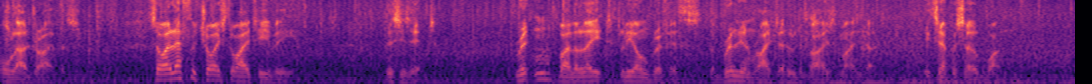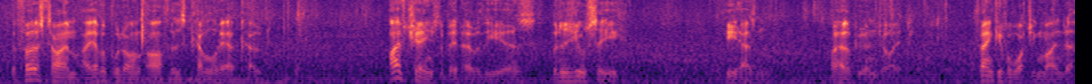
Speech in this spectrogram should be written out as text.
all our drivers. So I left the choice to ITV. This is it. Written by the late Leon Griffiths, the brilliant writer who devised Minder. It's episode one. The first time I ever put on Arthur's camel hair coat. I've changed a bit over the years, but as you'll see, he hasn't. I hope you enjoy it. Thank you for watching Minder,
